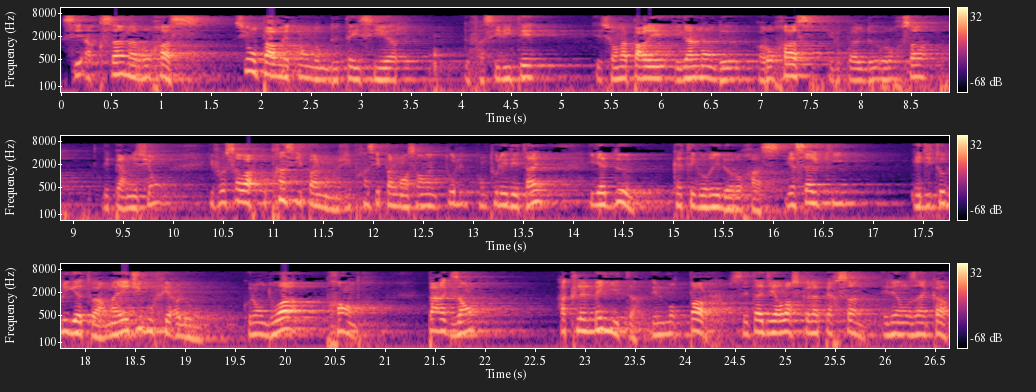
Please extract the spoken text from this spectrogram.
c'est aqsam al-rukhas. Si on parle maintenant donc de taysir, de facilité, et si on a parlé également de rukhas, qui parle de rukhsa, des permissions, il faut savoir que principalement, je dis principalement sans dans tous les détails, il y a deux catégories de rukhas. Il y a celle qui est dite obligatoire, que l'on doit prendre. Par exemple, c'est-à-dire lorsque la personne est dans un cas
